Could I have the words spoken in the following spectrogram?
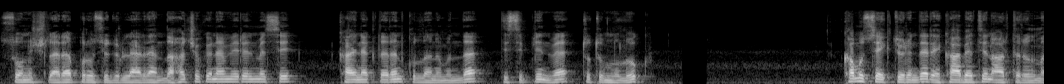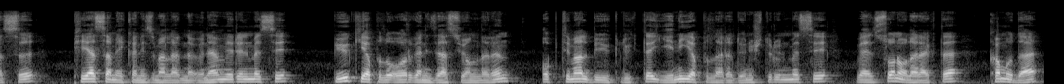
sonuçlara prosedürlerden daha çok önem verilmesi, kaynakların kullanımında disiplin ve tutumluluk, kamu sektöründe rekabetin artırılması, piyasa mekanizmalarına önem verilmesi, büyük yapılı organizasyonların optimal büyüklükte yeni yapılara dönüştürülmesi ve son olarak da kamuda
